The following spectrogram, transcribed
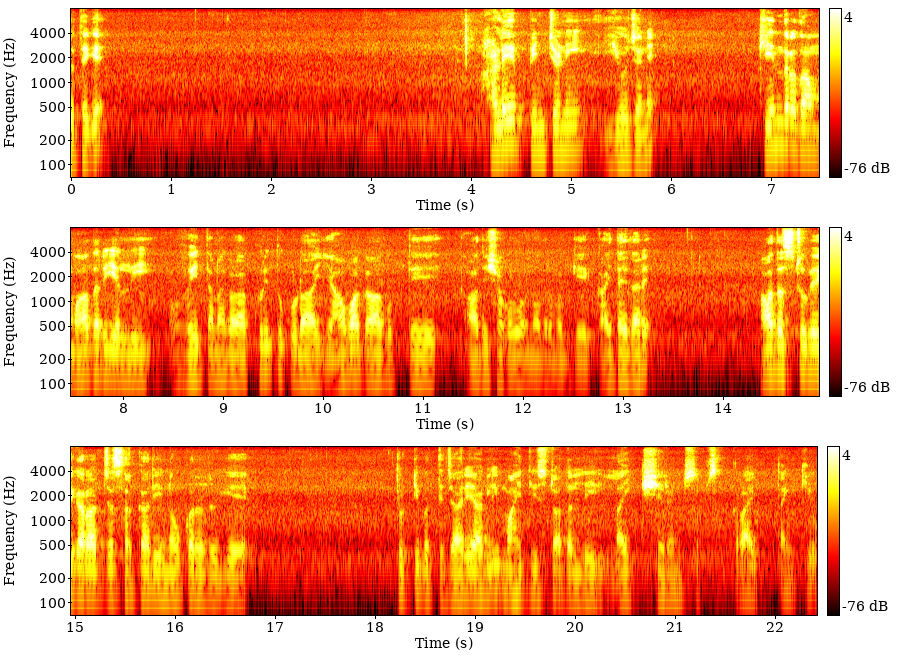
ಜೊತೆಗೆ ಹಳೆ ಪಿಂಚಣಿ ಯೋಜನೆ, ಕೇಂದ್ರದ ಮಾದರಿಯಲ್ಲಿ ವೇತನಗಳ ಕುರಿತು ಕೂಡ ಯಾವಾಗ ಆಗುತ್ತೆ ಆದೇಶಗಳು ಅನ್ನೋದ್ರ ಬಗ್ಗೆ ಕಾಯ್ತಾ ಇದ್ದಾರೆ. ಆದಷ್ಟು ಬೇಗ ರಾಜ್ಯ ಸರ್ಕಾರಿ ನೌಕರರಿಗೆ ತುಟ್ಟಿಬತ್ತಿ ಜಾರಿಯಾಗಲಿ. ಮಾಹಿತಿ ಇಷ್ಟ ಆದಲ್ಲಿ like share and subscribe thank you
